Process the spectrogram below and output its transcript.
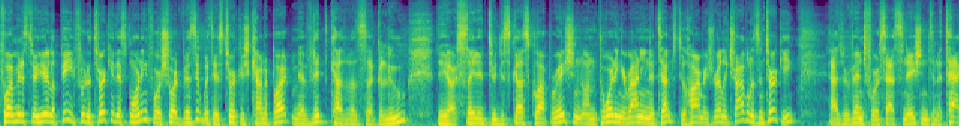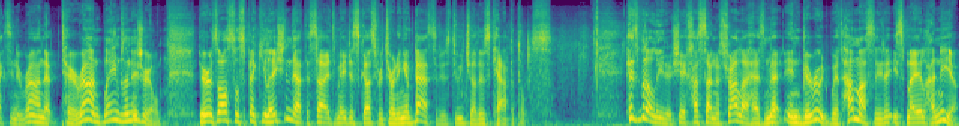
Foreign Minister Yair Lapid flew to Turkey this morning for a short visit with his Turkish counterpart, Mevlut Cavusoglu. They are slated to discuss cooperation on thwarting Iranian attempts to harm Israeli travelers in Turkey as revenge for assassinations and attacks in Iran that Tehran blames on Israel. There is also speculation that the sides may discuss returning ambassadors to each other's capitals. Hezbollah leader Sheikh Hassan Nasrallah has met in Beirut with Hamas leader Ismail Haniyeh,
